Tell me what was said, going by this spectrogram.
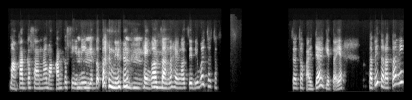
makan ke sana makan ke sini mm-hmm. gitu kan ya. Mm-hmm. hangout sana hangout sini mah cocok cocok aja gitu ya. Tapi ternyata nih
